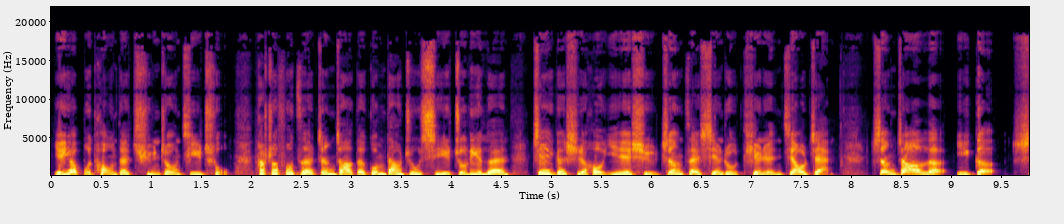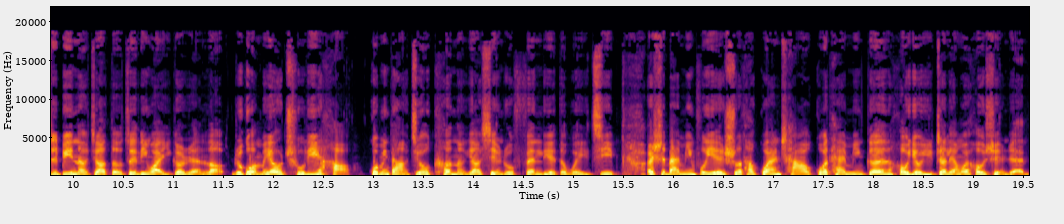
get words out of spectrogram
也有不同的群众基础。他说，负责征召的国民党主席朱立伦，这个时候也许正在陷入天人交战，征召了一个。势必呢就要得罪另外一个人了。如果没有处理好，国民党就有可能要陷入分裂的危机。而石板明夫也说，他观察郭台铭跟侯友谊这两位候选人，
